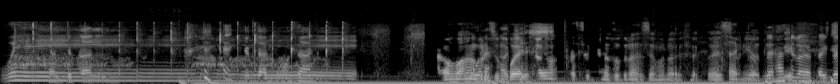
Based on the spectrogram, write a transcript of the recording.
¿Qué tal? ¿Qué tal? ¿Cómo están? Estamos bajo presupuesto, así que nosotros hacemos los efectos de sonido. Ustedes hacen los efectos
